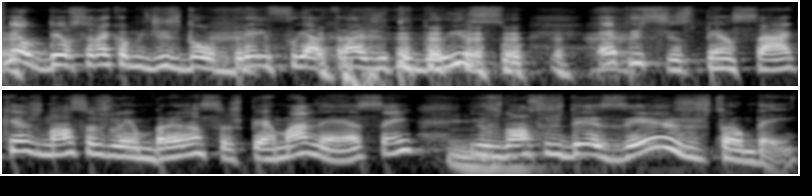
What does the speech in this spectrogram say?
Meu Deus, será que eu me desdobrei e fui atrás de tudo isso? É preciso pensar que as nossas lembranças permanecem uhum. e os nossos desejos também.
